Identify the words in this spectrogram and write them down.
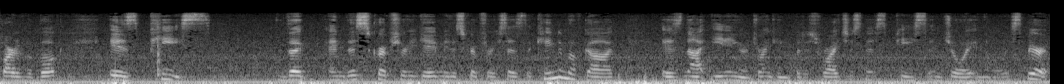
part of the book, is peace. The, and this scripture, he gave me the scripture, he says, the kingdom of God is not eating or drinking, but it's righteousness, peace, and joy in the Holy Spirit.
